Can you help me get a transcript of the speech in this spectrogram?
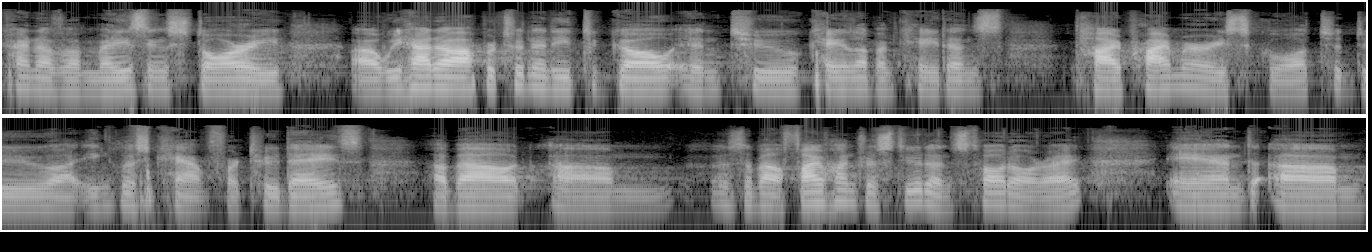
kind of amazing story. Uh, we had an opportunity to go into Caleb and Caden's Thai primary school to do uh, English camp for two days. About um, it was about 500 students total, right? And um,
